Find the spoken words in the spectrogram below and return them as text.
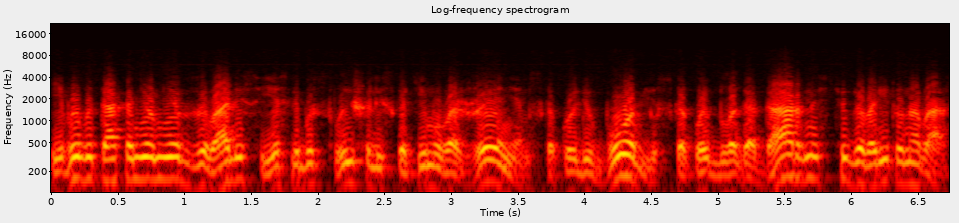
и вы бы так о нем не отзывались, если бы слышали, с каким уважением, с какой любовью, с какой благодарностью говорит он о вас,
